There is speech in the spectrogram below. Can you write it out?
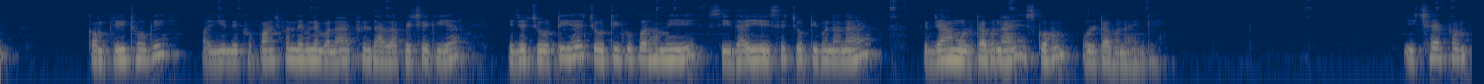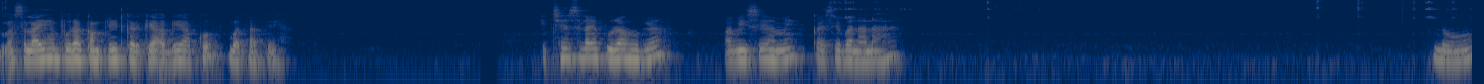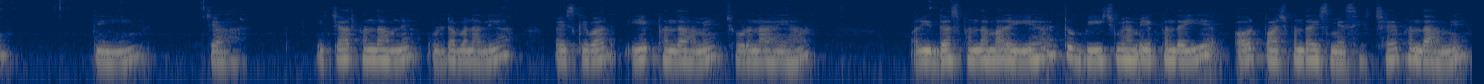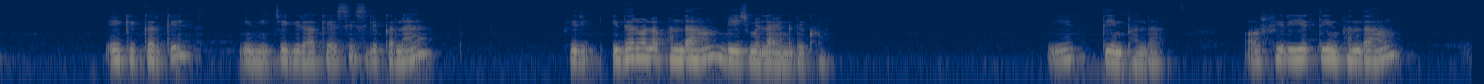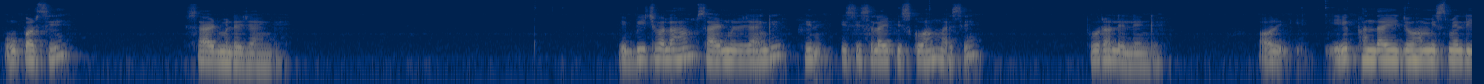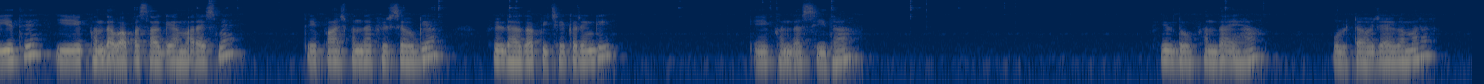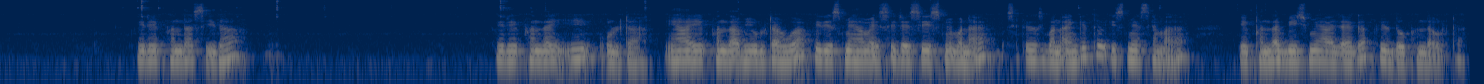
कंप्लीट होगी और ये देखो पाँच फंदे मैंने बनाया फिर धागा पीछे किया। ये जो चोटी है, चोटी के ऊपर हमें ये सीधा ही ऐसे चोटी बनाना है। फिर जहाँ हम उल्टा बनाएँ, इसको हम उल्टा बनाएँगे। ये छः सिलाई हम पूरा कंप्लीट करके आगे आपको बताते हैं। ये छः सिलाई पूरा हो गया। अब इसे हमें कैसे बनाना है? दो, तीन, चार। ये चार फंदा हमने उल्टा बना लिया। और इसके बाद एक फंदा हमें छोड़ना है यहाँ। और ये दस फंदा हमारे ये है तो बीच में हम एक फंदा ये और पाँच फंदा इसमें से छः फंदा हमें एक एक करके ये नीचे गिरा के ऐसे स्लिप करना है। फिर इधर वाला फंदा हम बीच में लाएँगे, देखो। ये तीन फंदा। और फिर ये तीन फंदा हम ऊपर से साइड में ले जाएँगे। ये बीच वाला हम साइड में ले जाएँगे, फिर इसी सिलाई पीस को हम ऐसे पूरा ले लेंगे। और एक फंदा ये जो हम इसमें लिए थे, ये एक फंदा वापस आ गया हमारा इसमें। तो ये पाँच फंदा फिर से हो गया। फिर धागा पीछे करेंगे। एक फंदा सीधा। फिर दो फंदा यहाँ उल्टा हो जाएगा हमारा। फिर एक फंदा सीधा। फिर एक फंदा ये उल्टा, यहाँ एक फंदा भी उल्टा हुआ, फिर इसमें हम ऐसे जैसे इसमें बनाए उसी तरह से बनाएँगे तो इसमें से हमारा एक फंदा बीच में आ जाएगा, फिर दो फंदा उल्टा।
